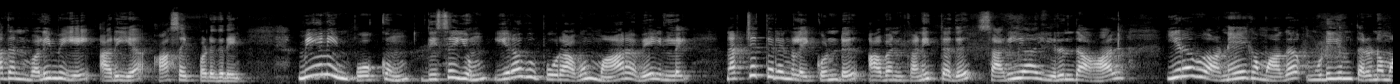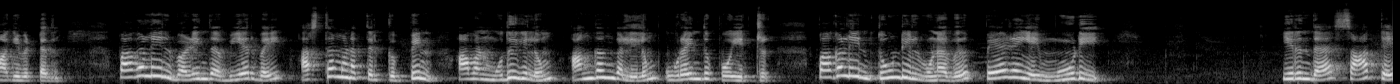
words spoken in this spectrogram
அதன் வலிமையை அறிய ஆசைப்படுகிறேன். மீனின் போக்கும் திசையும் இரவு பூராவும் மாறவே இல்லை. நட்சத்திரங்களை கொண்டு அவன் கணித்தது சரியாயிருந்தால் இரவு அநேகமாக முடியும் தருணமாகிவிட்டது. பகலில் வழிந்த வியர்வை அஸ்தமனத்திற்கு பின் அவன் முதுகிலும் அங்கங்களிலும் உறைந்து போயிற்று. பகலின் தூண்டில் உணவு பேழையை மூடி இருந்த சாக்கை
